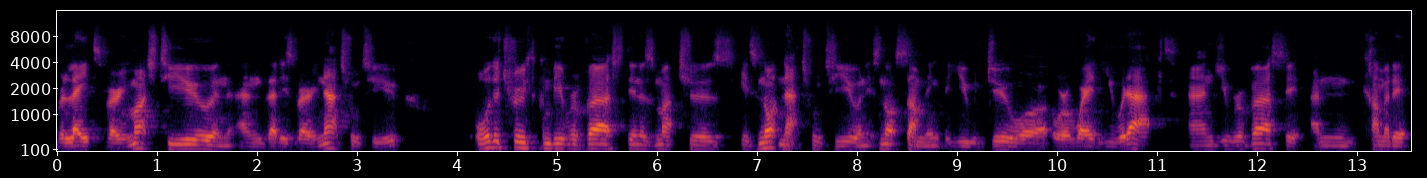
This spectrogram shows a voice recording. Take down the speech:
relates very much to you and, and that is very natural to you or the truth can be reversed in as much as it's not natural to you and it's not something that you would do or, or a way that you would act and you reverse it and come at it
